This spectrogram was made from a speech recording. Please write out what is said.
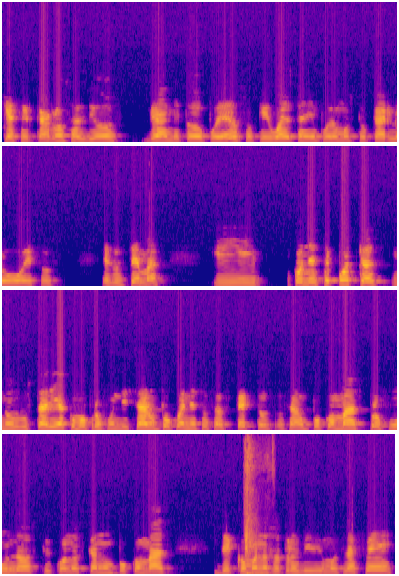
que acercarnos al Dios grande todopoderoso, que igual también podemos tocar luego esos, esos temas. Y con este podcast nos gustaría como profundizar un poco en esos aspectos, o sea, un poco más profundos, que conozcan un poco más de cómo nosotros vivimos la fe,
